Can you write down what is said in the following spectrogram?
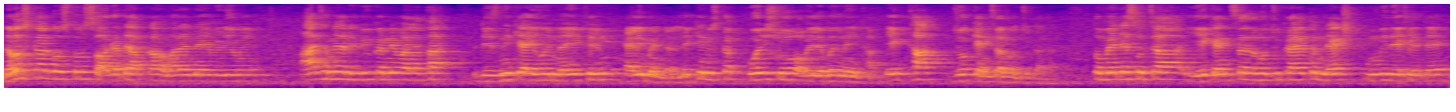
नमस्कार दोस्तों, स्वागत है आपका हमारे नए वीडियो में। आज मैं रिव्यू करने वाला था डिज्नी की आई हुई नई फ़िल्म एलिमेंटल लेकिन उसका कोई शो अवेलेबल नहीं था। एक था जो कैंसिल हो चुका था। तो मैंने सोचा, ये कैंसिल हो चुका है तो नेक्स्ट मूवी देख लेते हैं,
